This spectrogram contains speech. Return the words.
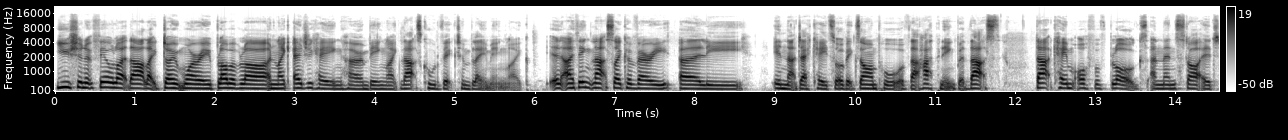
you shouldn't feel like that like don't worry blah blah blah and like educating her and being like that's called victim blaming like. And i think that's like a very early in that decade sort of example of that happening but that's that came off of blogs and then started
